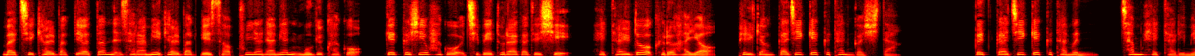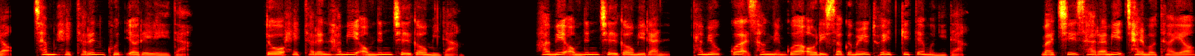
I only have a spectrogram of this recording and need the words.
마치 결박되었던 사람이 결박에서 풀려나면 목욕하고 깨끗이 하고 집에 돌아가듯이 해탈도 그러하여 필경까지 깨끗한 것이다. 끝까지 깨끗함은 참 해탈이며 참 해탈은 곧 열애이다. 또 해탈은 함이 없는 즐거움이다. 함이 없는 즐거움이란 탐욕과 성냄과 어리석음을 퇴했기 때문이다. 마치 사람이 잘못하여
